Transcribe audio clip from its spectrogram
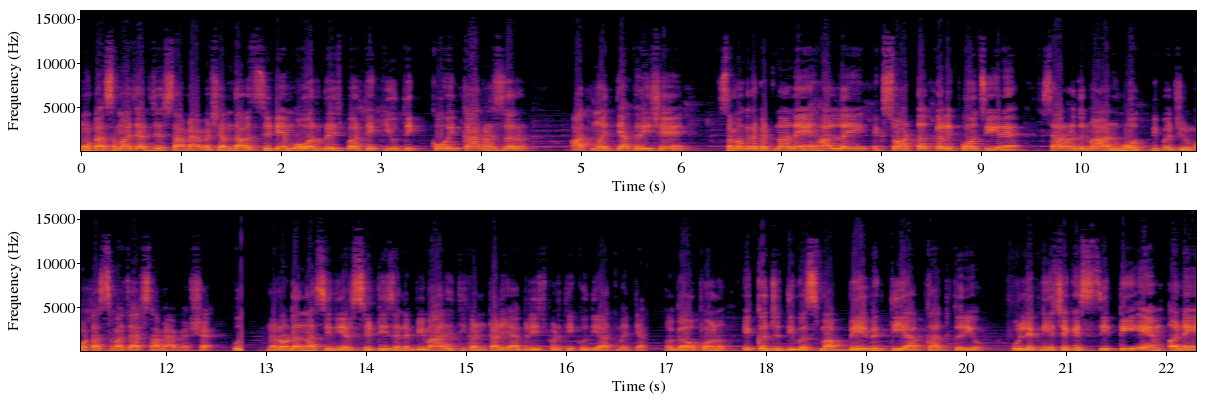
મોટા સમાચાર જે સામે આવ્યા છે. અમદાવાદ સિટી ઓવરબ્રિજ પરથી એક યુવતી કોઈ કારણસર આત્મહત્યા કરી છે. સમગ્ર ઘટનાને હાલ લઈ એકસો આઠ તાત્કાલિક પહોંચીને સારવાર દરમિયાન મોત નીપજ્યું મોટા સમાચાર સામે આવ્યા છે. નરોડાના સિનિયર સિટીઝને બીમારીથી કંટાળી આ બ્રિજ પરથી કૂદી આત્મહત્યા. અગાઉ પણ એક જ દિવસમાં બે વ્યક્તિએ આપઘાત કર્યો. ઉલ્લેખનીય છે કે સિટી એમ અને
